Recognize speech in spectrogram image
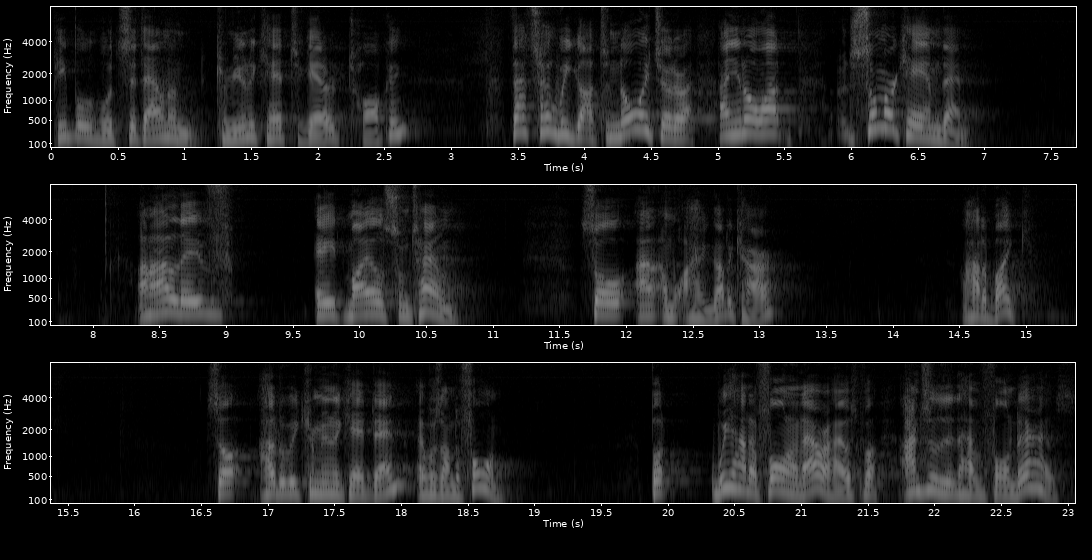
People would sit down and communicate together, talking. That's how we got to know each other. And you know what? Summer came then. And I live eight miles from town. So I got a car. I had a bike. So how do we communicate then? It was on the phone. But we had a phone in our house, but Angela didn't have a phone in their house.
